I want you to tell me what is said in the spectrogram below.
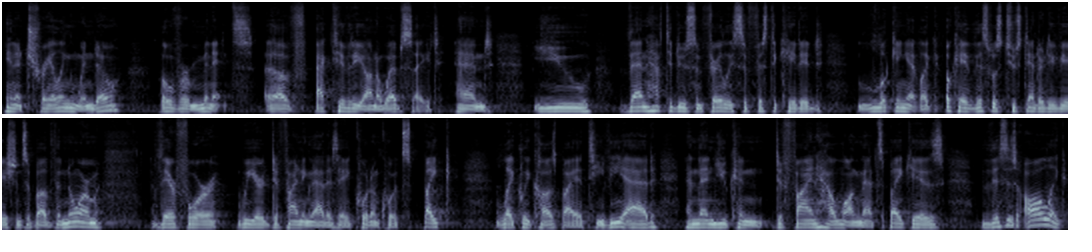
in a trailing window over minutes of activity on a website. And you then have to do some fairly sophisticated looking at, like, okay, this was two standard deviations above the norm. Therefore, we are defining that as a quote unquote spike, likely caused by a TV ad. And then you can define how long that spike is. This is all like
